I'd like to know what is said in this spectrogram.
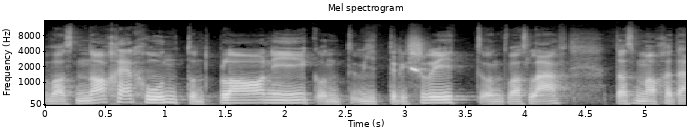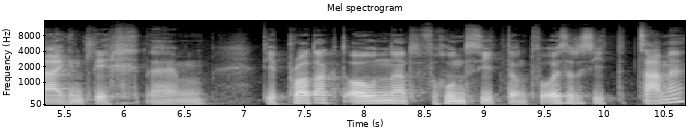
was nachher kommt und Planung und weitere Schritte und was läuft, das machen eigentlich ähm, die Product Owner von Kundenseite und von unserer Seite zusammen.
